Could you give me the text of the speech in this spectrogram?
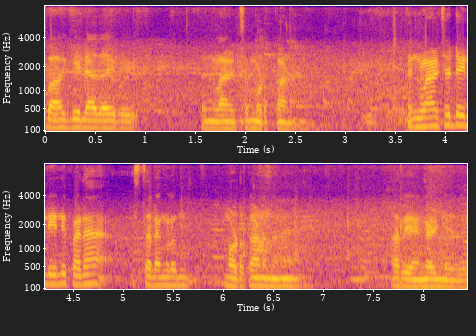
ഭാഗ്യമില്ലാതായി പോയി. തിങ്കളാഴ്ച മുടക്കാണ്. തിങ്കളാഴ്ച ഡൽഹിയിൽ പല സ്ഥലങ്ങളും മുടക്കാണെന്നാണ് അറിയാൻ കഴിഞ്ഞത്.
